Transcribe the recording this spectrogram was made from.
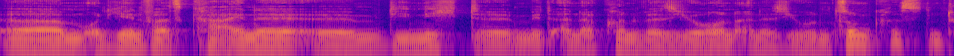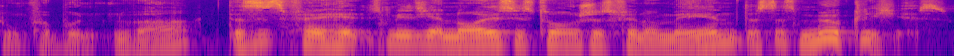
ähm, und jedenfalls keine, ähm, die nicht äh, mit einer Konversion eines Juden zum Christentum verbunden war. Das ist verhältnismäßig ein neues historisches Phänomen, dass das möglich ist.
